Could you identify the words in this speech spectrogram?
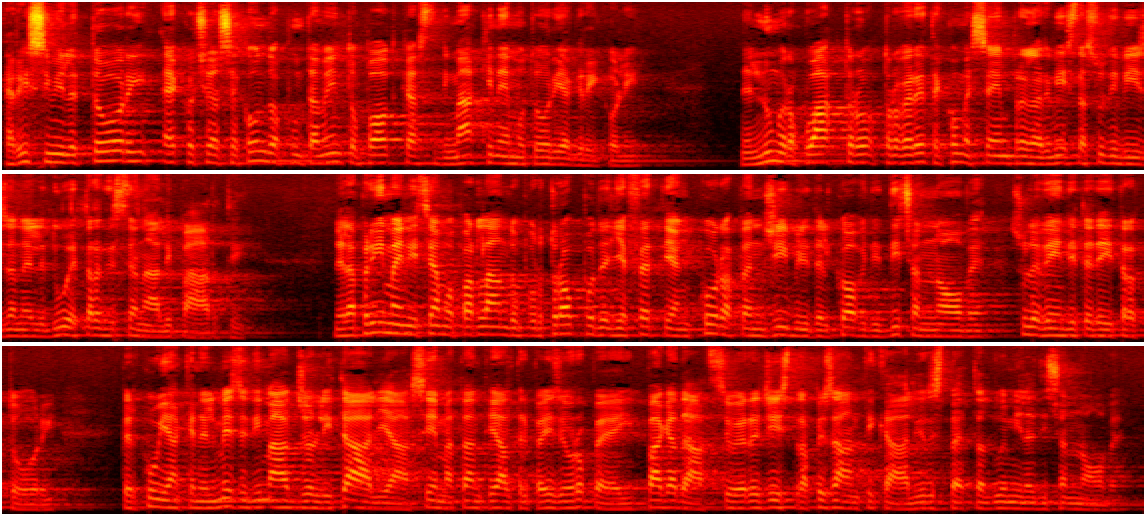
Carissimi lettori, eccoci al secondo appuntamento podcast di macchine e motori agricoli. Nel numero 4 troverete come sempre la rivista suddivisa nelle due tradizionali parti. Nella prima iniziamo parlando purtroppo degli effetti ancora tangibili del Covid-19 sulle vendite dei trattori, per cui anche nel mese di maggio l'Italia, assieme a tanti altri paesi europei, paga dazio e registra pesanti cali rispetto al 2019.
